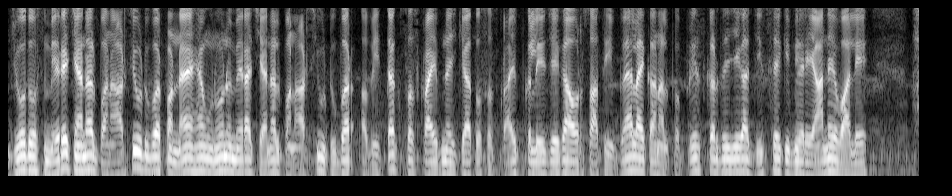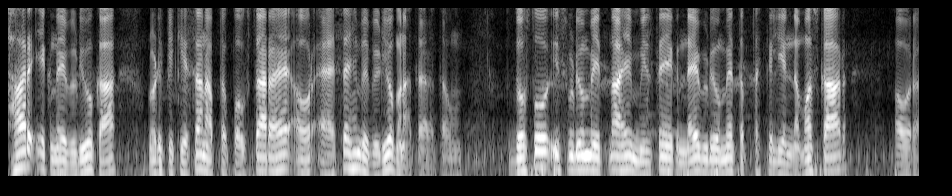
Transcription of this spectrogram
जो दोस्त मेरे चैनल बनारसी यूट्यूबर पर नए हैं, उन्होंने मेरा चैनल बनारसी यूट्यूबर अभी तक सब्सक्राइब नहीं किया तो सब्सक्राइब कर लीजिएगा और साथ ही बेल आइकन पर प्रेस कर दीजिएगा, जिससे कि मेरे आने वाले हर एक नए वीडियो का नोटिफिकेशन आप तक पहुँचता रहे और ऐसे ही मैं वीडियो बनाता रहता हूँ। तो दोस्तों, इस वीडियो में इतना ही। मिलते हैं एक नए वीडियो में। तब तक के लिए नमस्कार और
